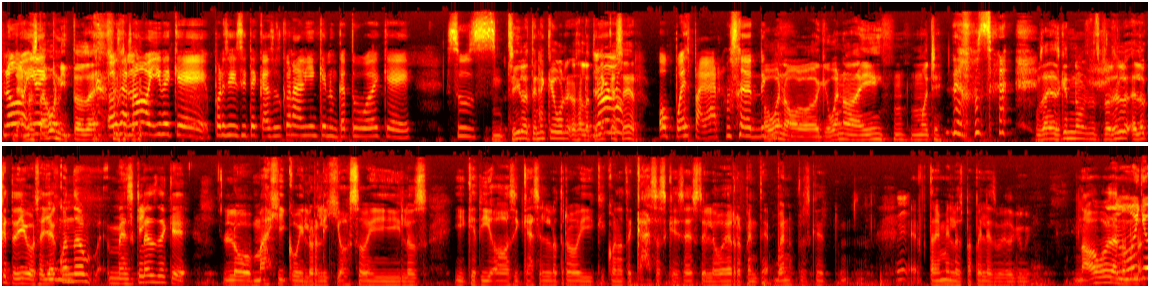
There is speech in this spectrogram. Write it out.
no, ya no está bonito, o sea. O sea, no, y de que, por si, si te casas con alguien que nunca tuvo de que sus... Sí, lo tiene que o sea, lo tiene que hacer. O puedes pagar, o sea... O bueno, o que bueno, ahí, mm, moche. o, sea... o sea... es que no, pues, es lo que te digo, o sea, ya cuando mezclas de que lo mágico y lo religioso y los y que Dios y que hace el otro y que cuando te casas que es esto y luego de repente, bueno, pues que eh, tráeme los papeles, güey. No, güey, no, no, yo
